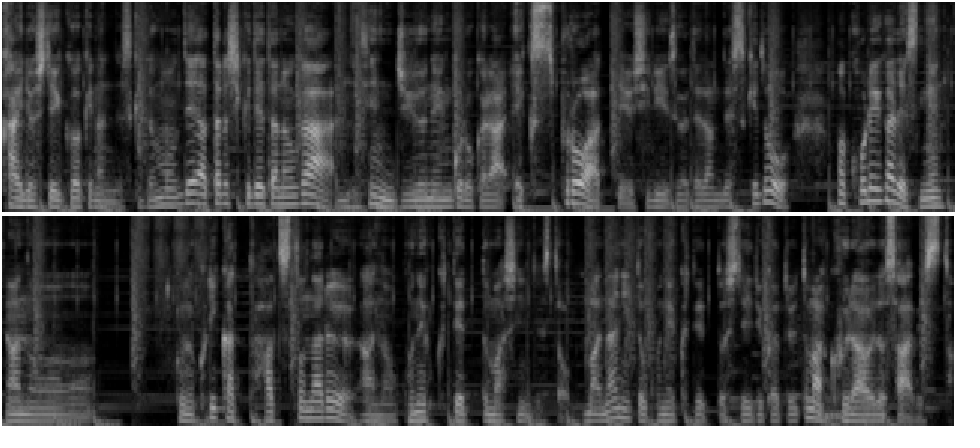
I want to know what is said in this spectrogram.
改良していくわけなんですけども、で、新しく出たのが2014年頃からエクスプロアっていうシリーズが出たんですけど、まあ、これがですね、あのー、この Cricut 初となるあのコネクテッドマシンですと、まあ、何とコネクテッドしているかというと、まあ、クラウドサービスと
